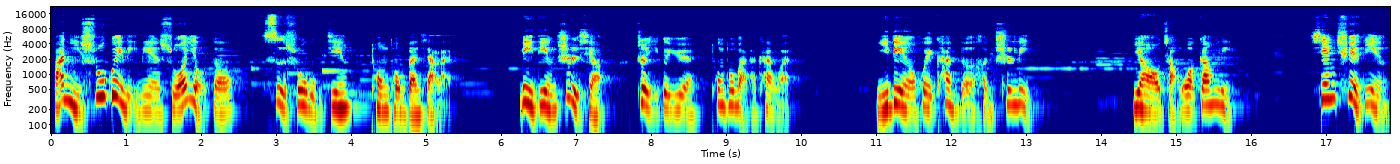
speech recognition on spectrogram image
把你书柜里面所有的四书五经通通搬下来。”立定志向，这一个月通通把它看完，一定会看得很吃力。要掌握纲领，先确定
